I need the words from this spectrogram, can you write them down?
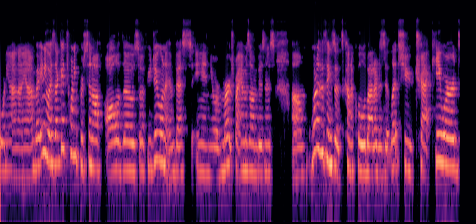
$49.99. But anyways, I get 20% off all of those. So if you do want to invest in your merch by Amazon business, um, one of the things that's kind of cool about it is it lets you track keywords,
